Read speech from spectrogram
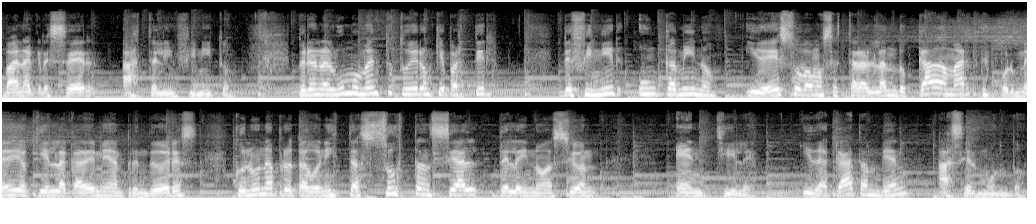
van a crecer hasta el infinito. Pero en algún momento tuvieron que partir definir un camino y de eso vamos a estar hablando cada martes por medio aquí en la Academia de Emprendedores con una protagonista sustancial de la innovación en Chile y de acá también hacia el mundo.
